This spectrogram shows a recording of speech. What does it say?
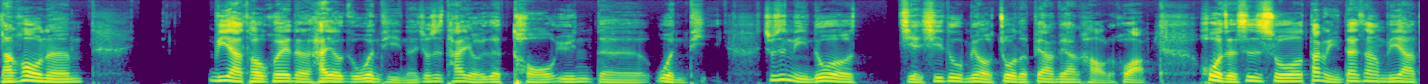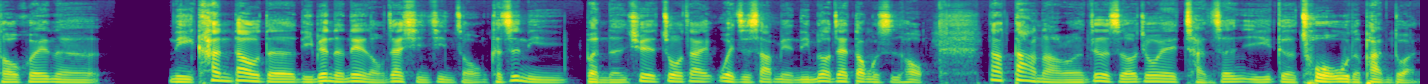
然后呢，VR 头盔呢还有一个问题呢，就是它有一个头晕的问题。就是你如果解析度没有做的非常非常好的话，或者是说，当你戴上 VR 头盔呢，你看到的里面的内容在行进中，可是你本人却坐在位置上面，你没有在动的时候，那大脑呢这个时候就会产生一个错误的判断。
